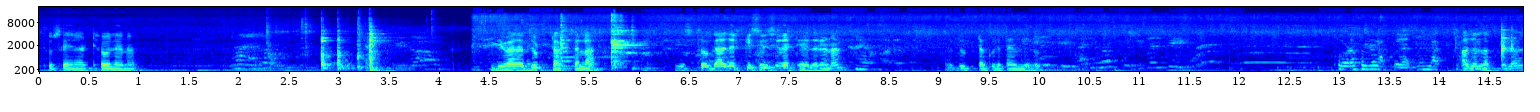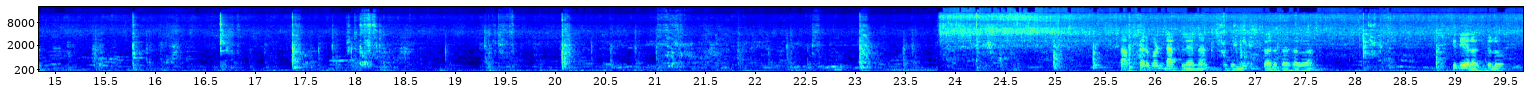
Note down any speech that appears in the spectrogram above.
तो ठेवले ना. दिवाला दूध टाक त्याला. नुसतं गाजर किसून शिजत ठेवलेलं ना. दूध टाकूचा टाइम दिलो अजून लागतं ना साखर पण टाकल्या ना. मिक्स करता सगळं. किती लागतो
